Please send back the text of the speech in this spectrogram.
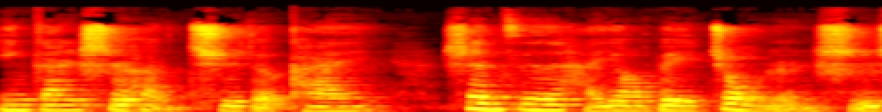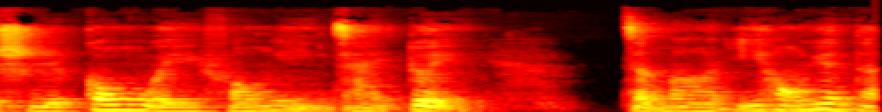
应该是很吃得开，甚至还要被众人时时恭维逢迎才对。怎么怡红院的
